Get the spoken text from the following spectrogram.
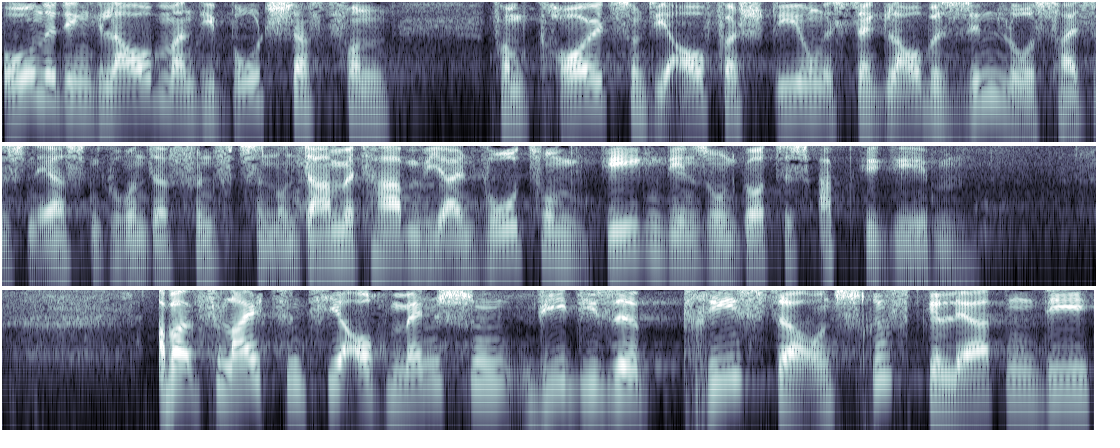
Ohne den Glauben an die Botschaft von vom Kreuz und die Auferstehung ist der Glaube sinnlos, heißt es in 1. Korinther 15. Und damit haben wir ein Votum gegen den Sohn Gottes abgegeben. Aber vielleicht sind hier auch Menschen wie diese Priester und Schriftgelehrten, die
